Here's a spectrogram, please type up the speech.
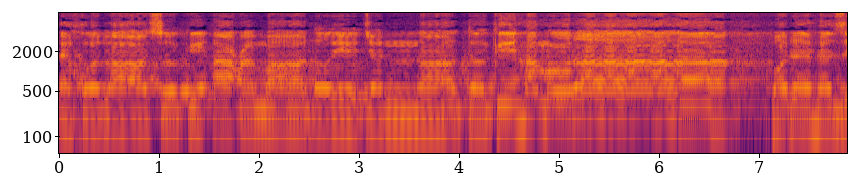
এখলাস কি আমালো জন্নাত কি হামরা پرہز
